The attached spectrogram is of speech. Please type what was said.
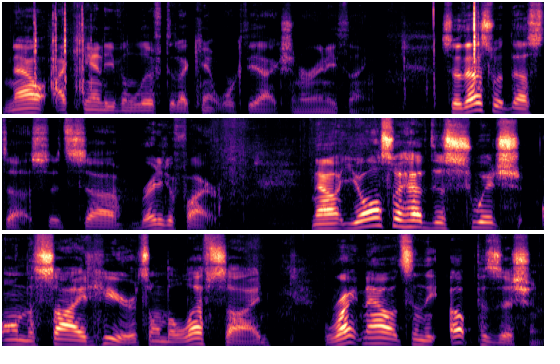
now I can't even lift it. I can't work the action or anything. So that's what this does. It's uh, ready to fire. Now, you also have this switch on the side here. It's on the left side. Right now it's in the up position.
